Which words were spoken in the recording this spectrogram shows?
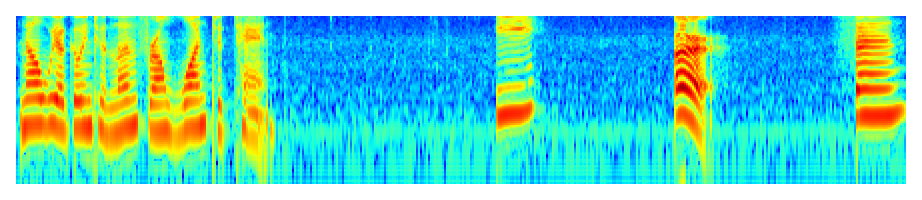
Now we are going to learn from one to ten. 一、二、三、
